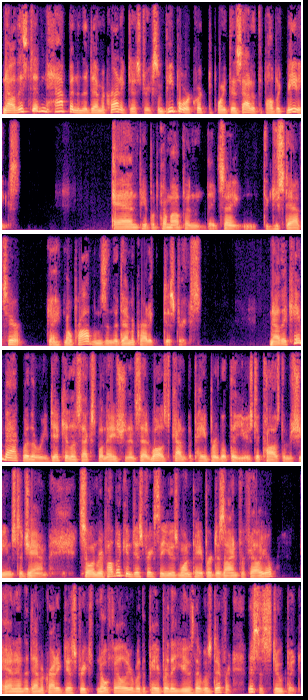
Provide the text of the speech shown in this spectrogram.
Now, this didn't happen in the Democratic districts, and people were quick to point this out at the public meetings. And people would come up and they'd say, the stats here. Okay. No problems in the Democratic districts. Now they came back with a ridiculous explanation and said, well, it's kind of the paper that they used to cause the machines to jam. So in Republican districts, they use one paper designed for failure. And in the Democratic districts, no failure with the paper they used that was different. This is stupid.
